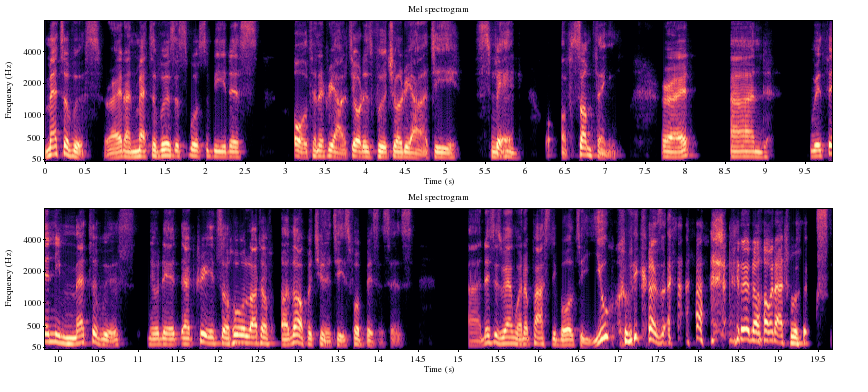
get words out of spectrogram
Metaverse, right? And Metaverse is supposed to be this alternate reality or this virtual reality sphere mm-hmm. of something right? And within the metaverse, you know, they, that creates a whole lot of other opportunities for businesses. And this is where I'm going to pass the ball to you because I don't know how that works.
